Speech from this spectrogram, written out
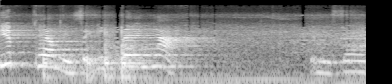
tiếp theo mình sẽ ghi tên nha. Để mình xem.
